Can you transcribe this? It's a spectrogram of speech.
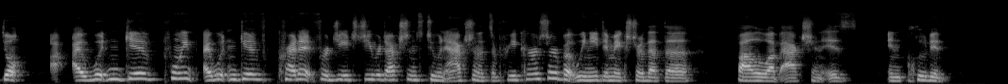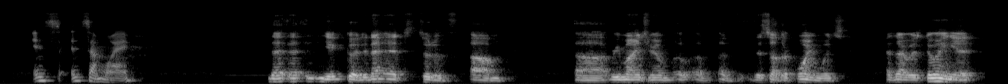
Don't I wouldn't give point I wouldn't give credit for GHG reductions to an action that's a precursor, but we need to make sure that the follow-up action is included in in some way. That uh, yeah, good. And that it sort of um, uh, reminds me of, of, of, this other point was as I was doing it,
